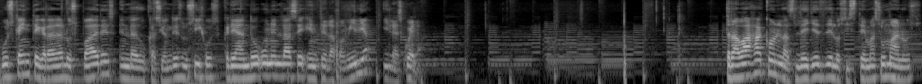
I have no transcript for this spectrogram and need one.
busca integrar a los padres en la educación de sus hijos, creando un enlace entre la familia y la escuela. Trabaja con las leyes de los sistemas humanos,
